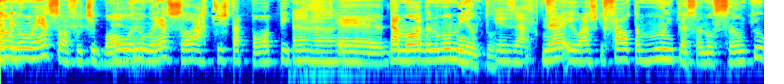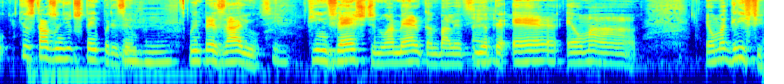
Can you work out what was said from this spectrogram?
Não, não é só futebol, não é só artista pop uhum. é, da moda no momento. Exato. Né? Eu acho que falta muito essa noção que o, que os Estados Unidos têm, por exemplo. Uhum. O empresário Sim. que investe no American Ballet Theatre é, é, é uma é uma grife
